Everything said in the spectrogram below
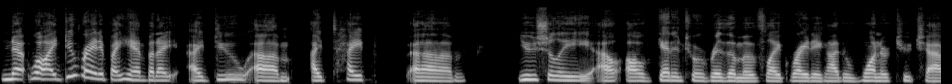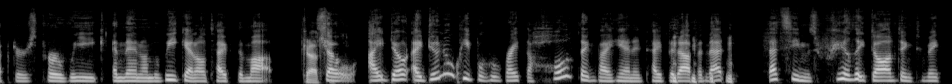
No, well, I do write it by hand, but I I do um I type um usually I'll, I'll, get into a rhythm of like writing either one or two chapters per week. And then on the weekend, I'll type them up. Gotcha. So I don't, I do know people who write the whole thing by hand and type it up. And that, that seems really daunting to me.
